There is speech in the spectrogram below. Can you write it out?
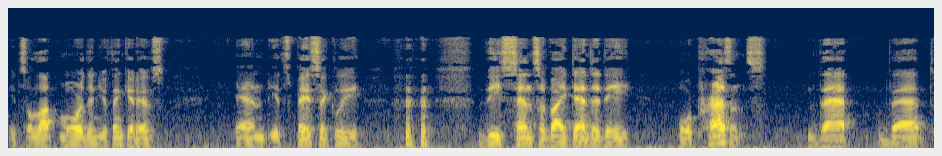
it's a lot more than you think it is. And it's basically the sense of identity or presence that that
